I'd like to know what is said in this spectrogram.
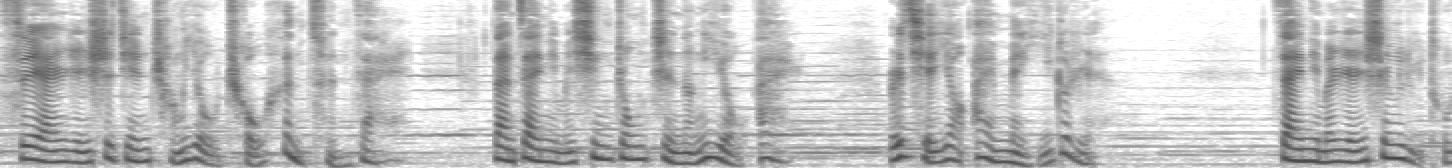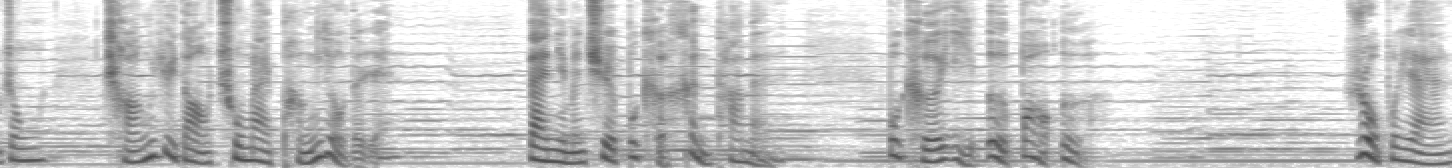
虽然人世间常有仇恨存在，但在你们心中只能有爱，而且要爱每一个人。在你们人生旅途中，常遇到出卖朋友的人，但你们却不可恨他们，不可以恶报恶。若不然，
